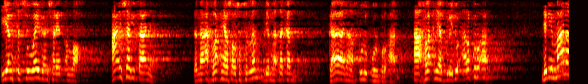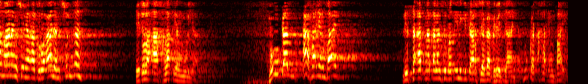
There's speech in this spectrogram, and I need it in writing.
yang sesuai dengan syariat Allah. Aisyah ditanya, tentang akhlaknya Rasulullah SAW, beliau mengatakan, Kana khuluqul Quran. Akhlaknya beliau itu Al-Quran. Jadi mana-mana yang sunnah Al-Quran dan sunnah, Itulah akhlak yang mulia. Bukan akhlak yang baik. Di saat Natalan seperti ini kita harus jaga gerejanya. Bukan akhlak yang baik.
